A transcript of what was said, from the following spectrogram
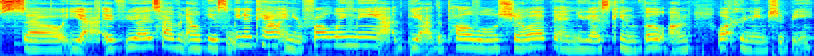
So yeah, if you guys have an LPS Amino account and you're following me, uh, yeah, the poll will show up and you guys can vote on what her name should be.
